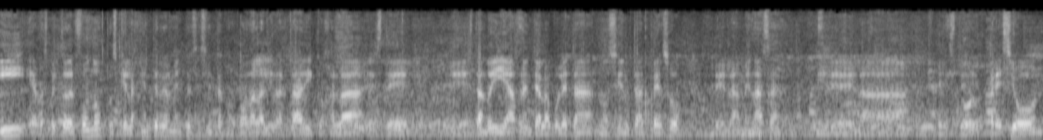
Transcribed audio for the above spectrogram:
Y eh, respecto del fondo, pues que la gente realmente se sienta con toda la libertad y que ojalá este, eh, estando ahí ya frente a la boleta no sienta peso de la amenaza ni de la este, presión,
